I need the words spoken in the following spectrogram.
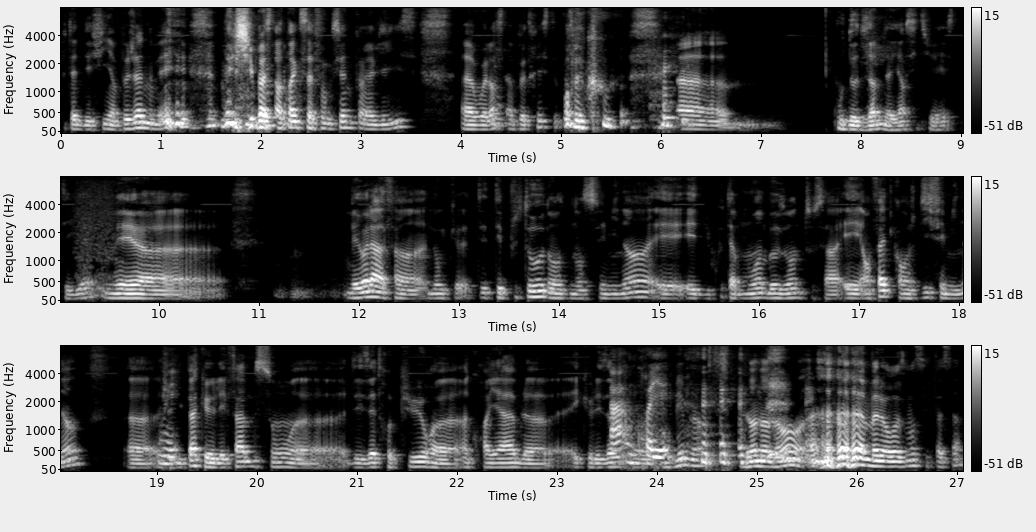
peut-être des filles un peu jeunes, mais, mais je ne suis pas certain que ça fonctionne quand elles vieillissent. ou alors c'est un peu triste pour le coup. Ou d'autres hommes d'ailleurs, si tu es, gay. Mais, mais voilà, enfin, donc tu es, plutôt dans, dans, ce féminin et, et du coup tu as moins besoin de tout ça. Et en fait, quand je dis féminin, euh, je ne dis pas que les femmes sont euh, des êtres purs, euh, incroyables, et que les hommes ah, sont horribles. Hein. non, non, non. Malheureusement, c'est pas ça.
